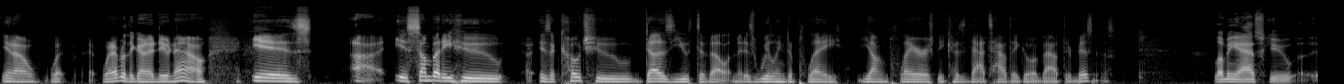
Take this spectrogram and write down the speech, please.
you know, what whatever they're going to do now, is uh, is somebody who is a coach who does youth development, is willing to play young players because that's how they go about their business. Let me ask you. Uh,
